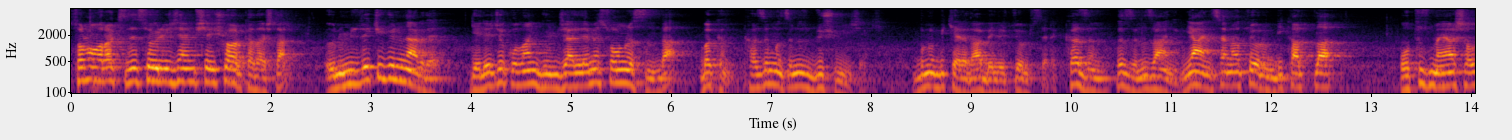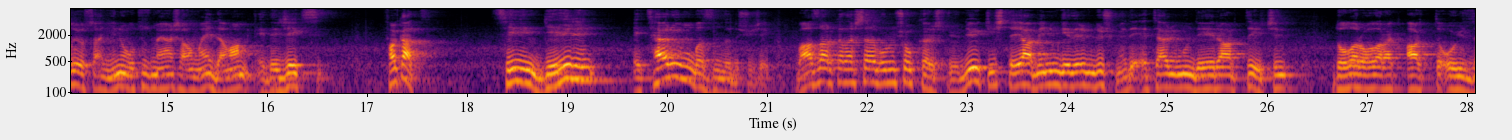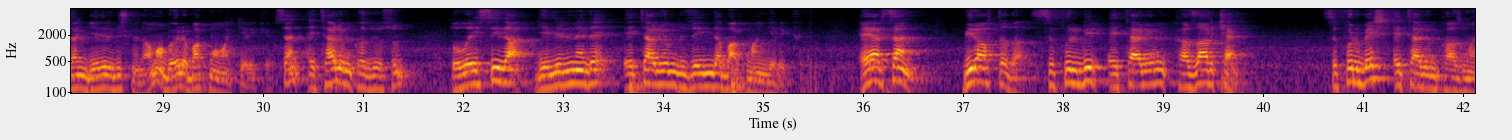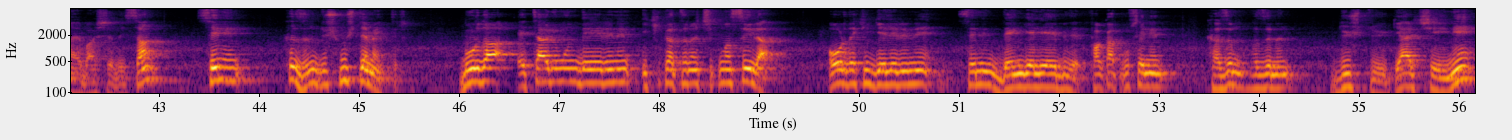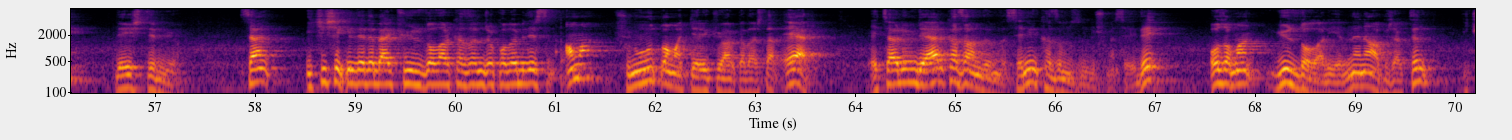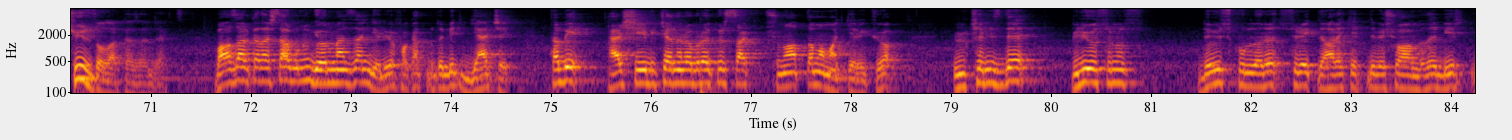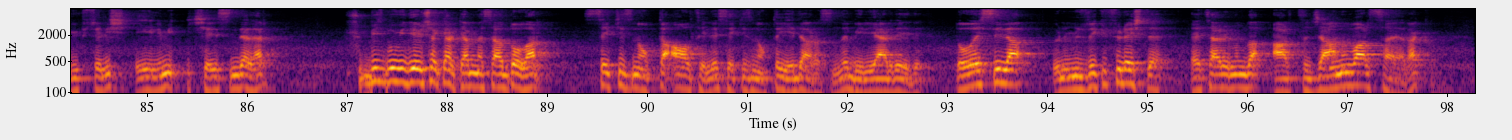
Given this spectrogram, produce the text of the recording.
Son olarak size söyleyeceğim şey şu arkadaşlar. Önümüzdeki günlerde gelecek olan güncelleme sonrasında bakın kazım hızınız düşmeyecek. Bunu bir kere daha belirtiyorum sizlere. Kazım hızınız aynı. Yani sen atıyorum bir kartla 30 meyaş alıyorsan yine 30 meyaş almaya devam edeceksin. Fakat senin gelirin Ethereum bazında düşecek. Bazı arkadaşlar bunu çok karıştırıyor. Diyor ki işte ya benim gelirim düşmedi. Ethereum'un değeri arttığı için dolar olarak arttı. O yüzden geliri düşmedi. Ama böyle bakmamak gerekiyor. Sen Ethereum kazıyorsun. Dolayısıyla gelirine de Ethereum düzeyinde bakman gerekiyor. Eğer sen bir haftada 0.1 Ethereum kazarken 0.5 Ethereum kazmaya başladıysan senin hızın düşmüş demektir. Burada Ethereum'un değerinin iki katına çıkmasıyla oradaki gelirini senin dengeleyebilir. Fakat bu senin kazım hızının düştüğü gerçeğini değiştirmiyor. Sen iki şekilde de belki 100 dolar kazanacak olabilirsin. Ama şunu unutmamak gerekiyor arkadaşlar. Eğer Ethereum değer kazandığında senin kazımızın düşmeseydi o zaman 100 dolar yerine ne yapacaktın? 200 dolar kazanacaktın. Bazı arkadaşlar bunu görmezden geliyor fakat bu da bir gerçek. Tabi her şeyi bir kenara bırakırsak şunu atlamamak gerekiyor. Ülkemizde biliyorsunuz döviz kurları sürekli hareketli ve şu anda da bir yükseliş eğilimi içerisindeler. Şu, biz bu videoyu çekerken mesela dolar 8.6 ile 8.7 arasında bir yerdeydi. Dolayısıyla önümüzdeki süreçte Ethereum'un da artacağını varsayarak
